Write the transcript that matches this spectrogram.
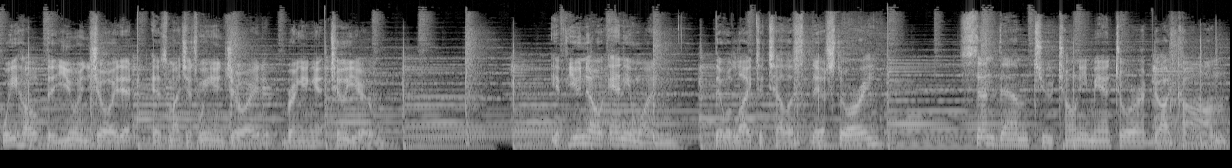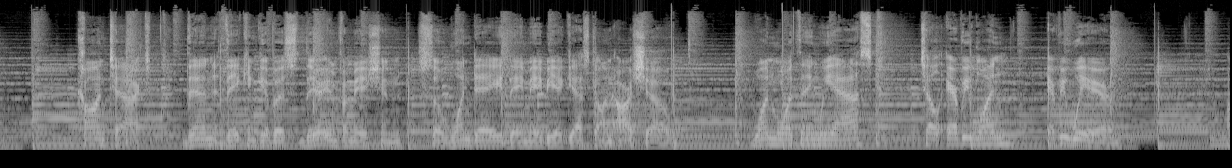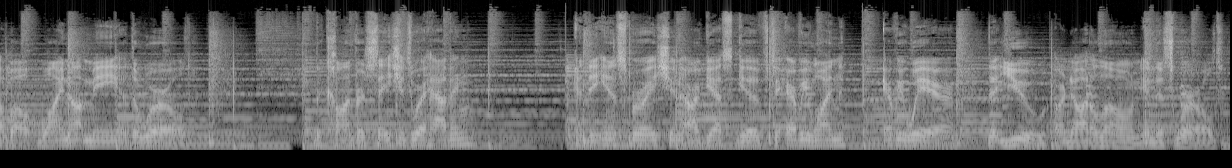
We hope that you enjoyed it as much as we enjoyed bringing it to you. If you know anyone that would like to tell us their story, send them to tonymantor.com, contact, then they can give us their information so one day they may be a guest on our show. One more thing we ask tell everyone, everywhere, about Why Not Me, the world, the conversations we're having, and the inspiration our guests give to everyone, everywhere, that you are not alone in this world.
